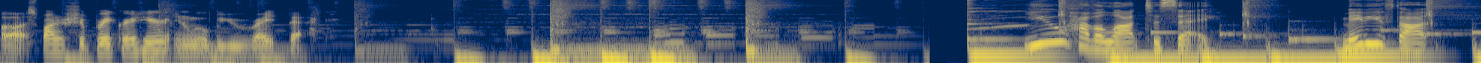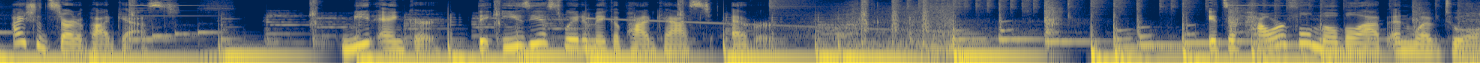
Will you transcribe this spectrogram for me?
uh, sponsorship break right here, and we'll be right back. You have a lot to say. Maybe you've thought, I should start a podcast. Meet Anchor, the easiest way to make a podcast ever. It's a powerful mobile app and web tool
